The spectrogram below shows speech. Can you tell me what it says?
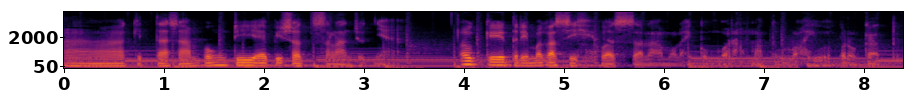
uh, kita sambung di episode selanjutnya. Oke terima kasih. Wassalamualaikum warahmatullahi wabarakatuh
